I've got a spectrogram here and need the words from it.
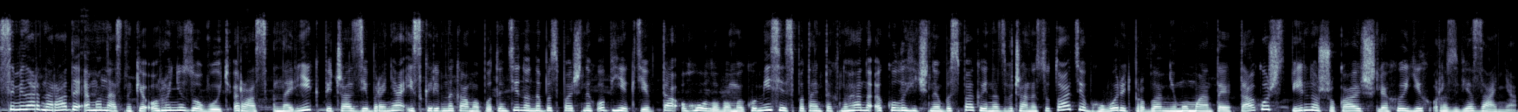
Семінар наради МНСники організовують раз на рік під час зібрання із керівниками потенційно небезпечних об'єктів та головами комісії з питань техногенно-екологічної безпеки і надзвичайних ситуацій обговорюють проблемні моменти. Також спільно шукають шляхи їх розв'язання.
